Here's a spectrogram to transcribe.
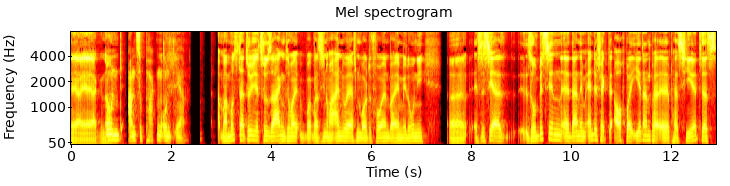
Ja, ja, ja, genau. Und anzupacken und ja. Man muss natürlich dazu sagen, was ich nochmal einwerfen wollte vorhin bei Meloni, es ist ja so ein bisschen äh, dann im Endeffekt auch bei ihr dann äh, passiert, dass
